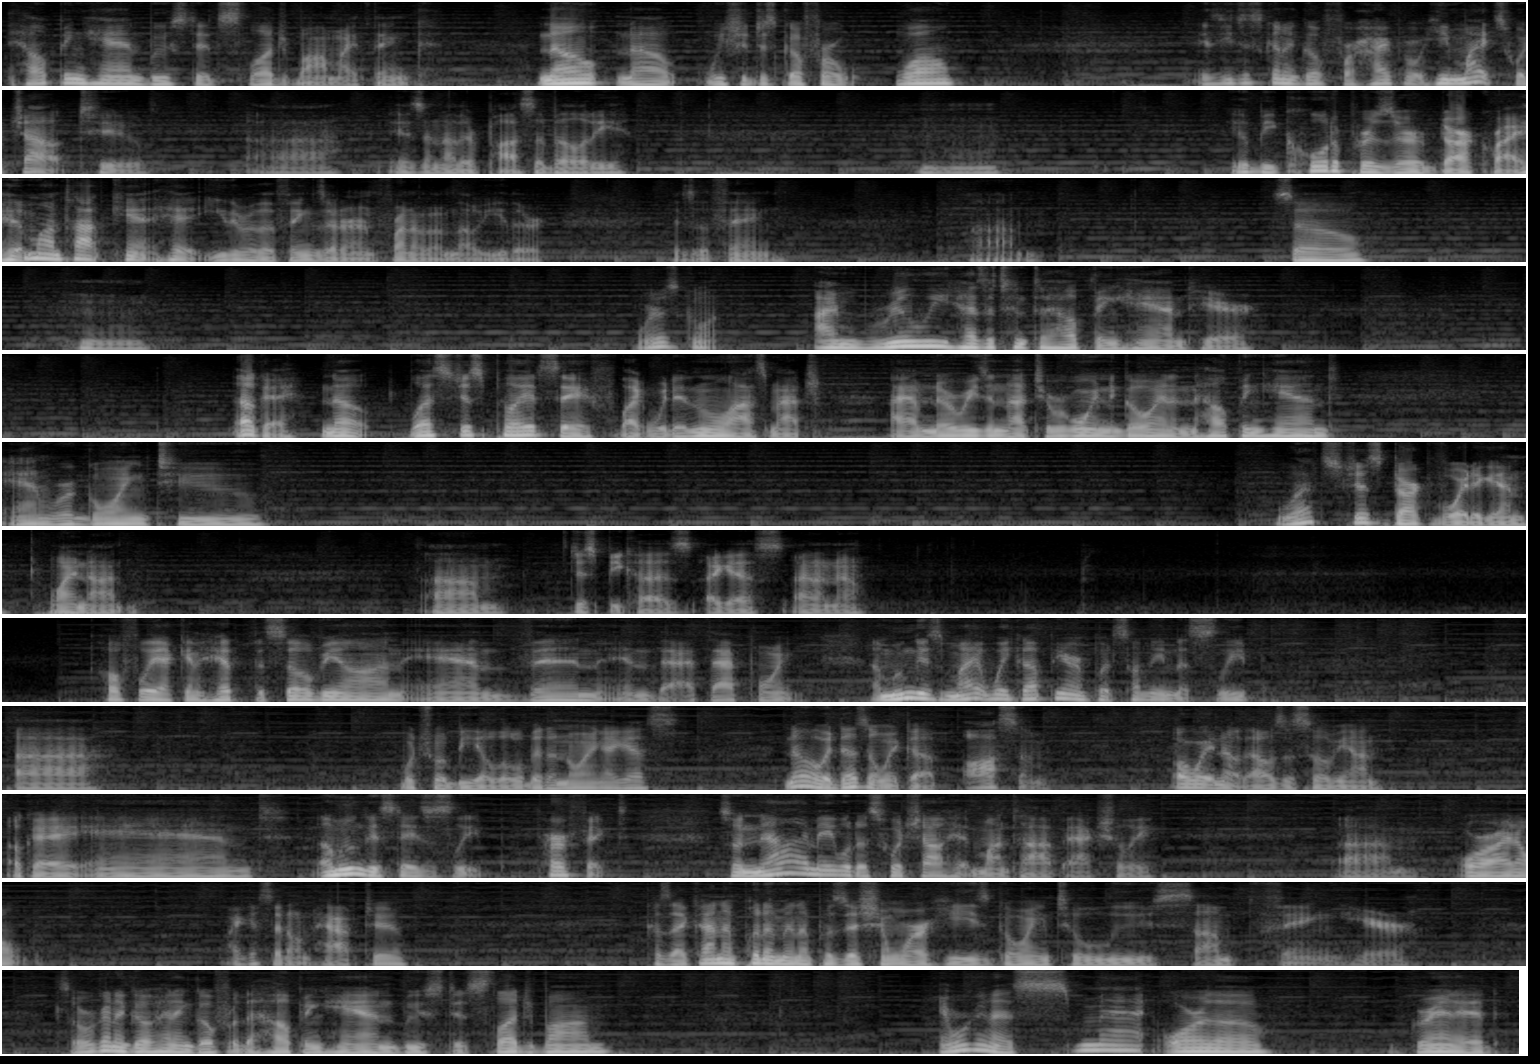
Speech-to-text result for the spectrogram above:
Helping Hand boosted Sludge Bomb, I think. No, no, we should just go for, well, is he just going to go for hyper? He might switch out too. Uh, is another possibility. Hmm. It would be cool to preserve Darkrai. Hitmontop can't hit either of the things that are in front of him though either. Is a thing. Um, so, hmm. We're going. I'm really hesitant to helping hand here. Okay, no, let's just play it safe like we did in the last match. I have no reason not to. We're going to go in and helping hand. And we're going to... Let's just Dark Void again. Why not? Um, just because, I guess. I don't know. Hopefully I can hit the Sylveon, and then in that, at that point, Amoonguss might wake up here and put something to sleep. Uh, which would be a little bit annoying, I guess. No, it doesn't wake up. Awesome. Oh, wait, no, that was a Sylveon. Okay, and Amoonguss stays asleep. Perfect. So now I'm able to switch out Hitmontop, actually. Um, or I don't... I guess I don't have to. Because I kind of put him in a position where he's going to lose something here. So we're going to go ahead and go for the Helping Hand boosted Sludge Bomb. And we're going to smack... Or though, granted...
